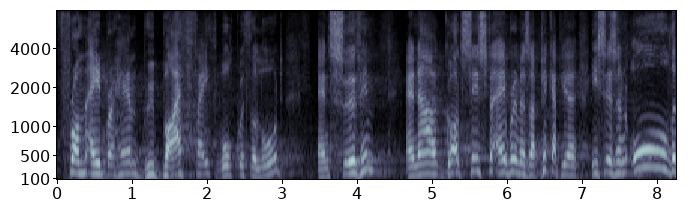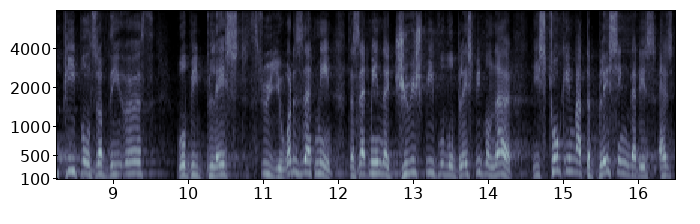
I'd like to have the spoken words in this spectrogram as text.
from Abraham who by faith walk with the Lord and serve Him? And now God says to Abram, as I pick up here, He says, And all the peoples of the earth will be blessed through you. What does that mean? Does that mean that Jewish people will bless people? No. He's talking about the blessing that is, has,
